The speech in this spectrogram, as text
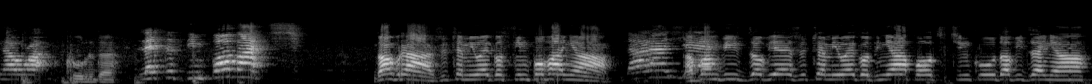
Nała, Kurde. lecę simpować! Dobra, życzę miłego simpowania. Na razie! A wam widzowie życzę miłego dnia po odcinku. Do widzenia.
